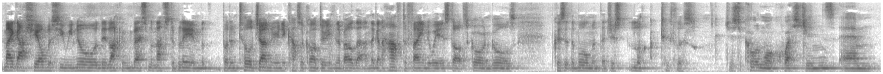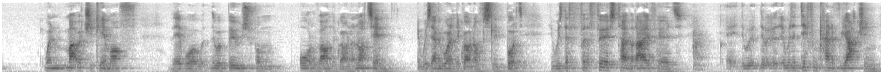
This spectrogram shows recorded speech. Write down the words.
Mike Ashley, obviously, we know the lack of investment that's to blame, but but until January, Newcastle can't do anything about that, and they're going to have to find a way to start scoring goals because at the moment they just look toothless. Just a couple more questions. Um, when Matt Ritchie came off, there were there were boos from all around the ground. I'm not saying it was everyone in the ground, obviously, but it was the for the first time that I've heard. It, it, it was a different kind of reaction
